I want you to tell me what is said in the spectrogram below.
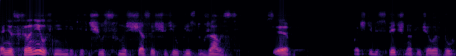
Я не сохранил к ней никаких чувств, но сейчас ощутил приступ жалости. Все почти беспечно отвечал Артур.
